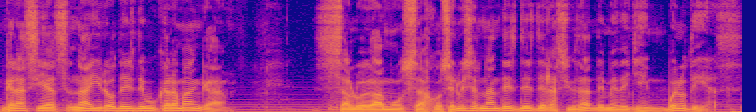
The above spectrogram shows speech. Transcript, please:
Gracias, Nairo, desde Bucaramanga. Saludamos a José Luis Hernández desde la ciudad de Medellín. Buenos días.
